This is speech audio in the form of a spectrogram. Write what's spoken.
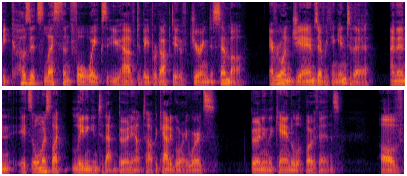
because it's less than four weeks that you have to be productive during December, everyone jams everything into there and then it's almost like leading into that burnout type of category where it's burning the candle at both ends of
